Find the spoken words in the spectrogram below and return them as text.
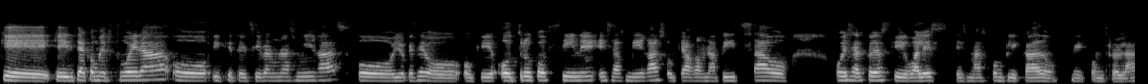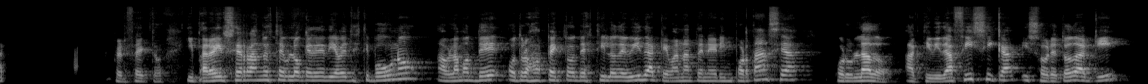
que, irte a comer fuera o, y que te sirvan unas migas o yo qué sé, o, que otro cocine esas migas o que haga una pizza o, esas cosas que igual es, más complicado de controlar. Perfecto. Y para ir cerrando este bloque de diabetes tipo 1, hablamos de otros aspectos de estilo de vida que van a tener importancia. Por un lado, actividad física y sobre todo aquí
